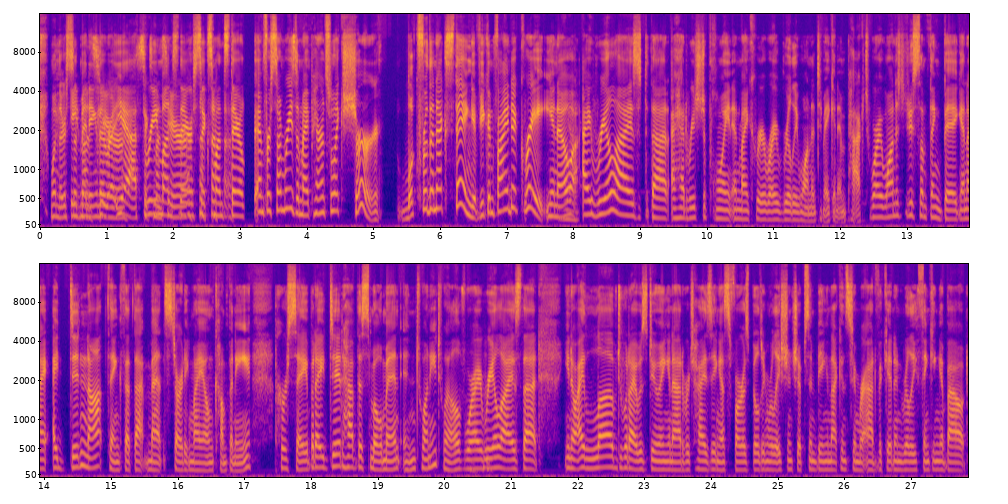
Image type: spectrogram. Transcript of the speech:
when they're submitting their here, yeah, 3 months, months there, 6 months there. And for some reason my parents were like, "Sure, look for the next thing. If you can find it, great. You know, yeah. I realized that I had reached a point in my career where I really wanted to make an impact, where I wanted to do something big. And I, I did not think that that meant starting my own company per se, but I did have this moment in 2012 where I mm-hmm. realized that, you know, I loved what I was doing in advertising as far as building relationships and being that consumer advocate and really thinking about,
